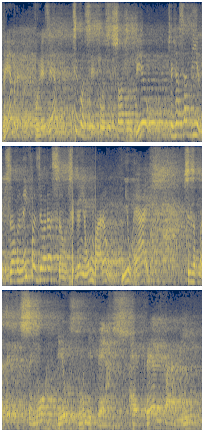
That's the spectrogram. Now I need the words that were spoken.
Lembra? Por exemplo, se você fosse só judeu, você já sabia, não precisava nem fazer oração. Você ganha um barão, mil reais. Precisa fazer, Senhor Deus do universo, revele para mim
